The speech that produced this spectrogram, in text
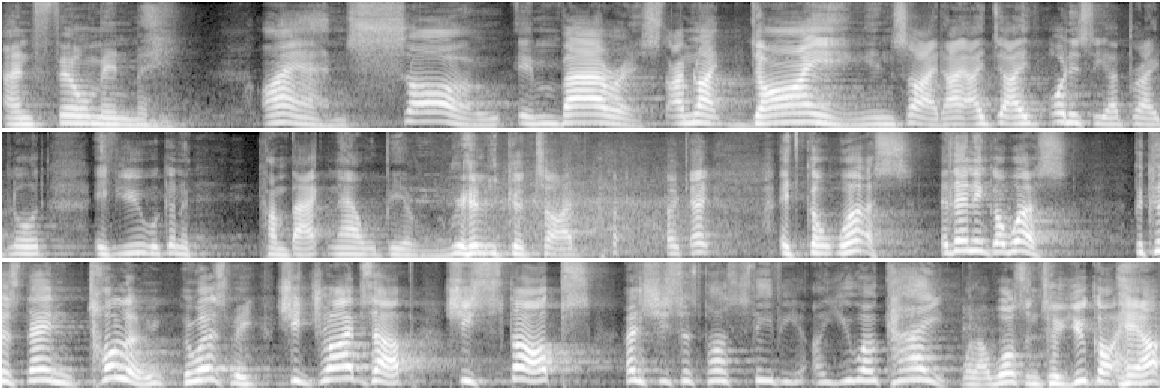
and filming me. I am so embarrassed. I'm like dying inside. I, I, I honestly, I prayed, Lord, if you were going to come back, now would be a really good time. okay? It got worse. And then it got worse. Because then Tolu, who was me, she drives up, she stops, and she says, Pastor Stevie, are you okay? Well, I was until you got here,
